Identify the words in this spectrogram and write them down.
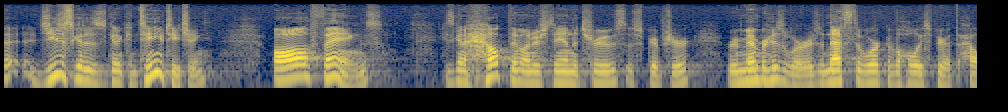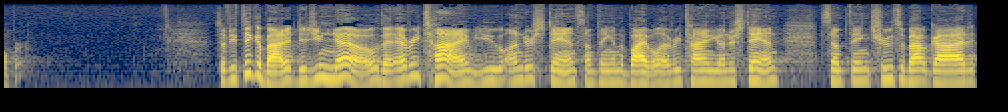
uh, Jesus is going to continue teaching all things. He's going to help them understand the truths of Scripture, remember his words, and that's the work of the Holy Spirit, the helper. So, if you think about it, did you know that every time you understand something in the Bible, every time you understand something, truths about God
